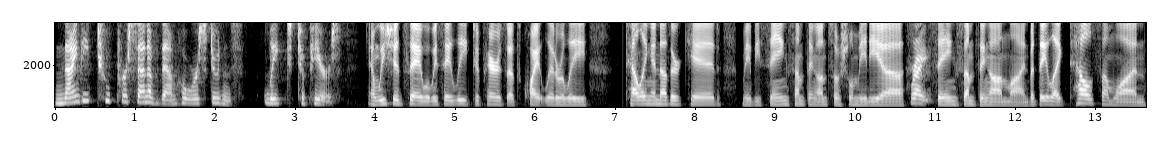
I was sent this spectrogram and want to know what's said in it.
92% of them who were students leaked to peers. And we should say, when we say leak to peers, that's quite literally telling another kid, maybe saying something on social media, right. saying something online, but they like tell someone,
